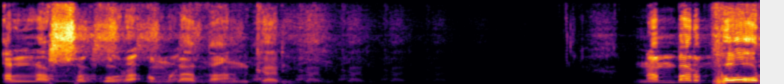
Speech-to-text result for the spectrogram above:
আল্লাহ শকর, আমরা দানকারী নাম্বার ফোর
